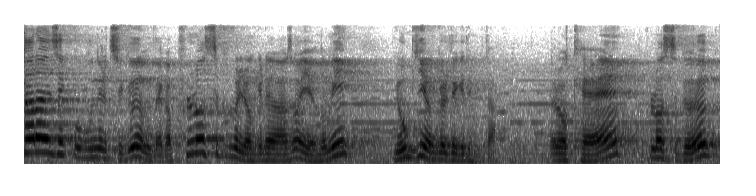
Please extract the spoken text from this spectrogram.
파란색 부분을 지금 내가 플러스 극을 연결해 놔서 얘놈이 여기 연결되게 됩니다. 이렇게 플러스 극.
